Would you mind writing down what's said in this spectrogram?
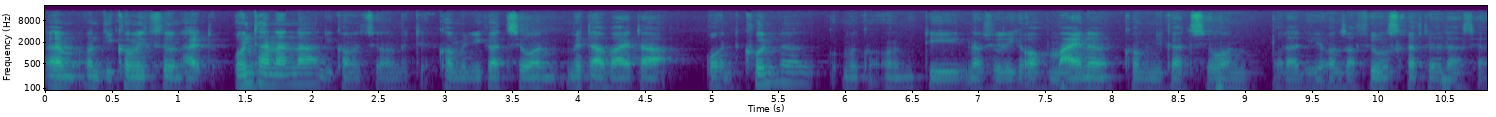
Ähm, und die Kommunikation halt untereinander, die Kommunikation mit Kommunikation Mitarbeiter und Kunde und die natürlich auch meine Kommunikation oder die unserer Führungskräfte, da ist ja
